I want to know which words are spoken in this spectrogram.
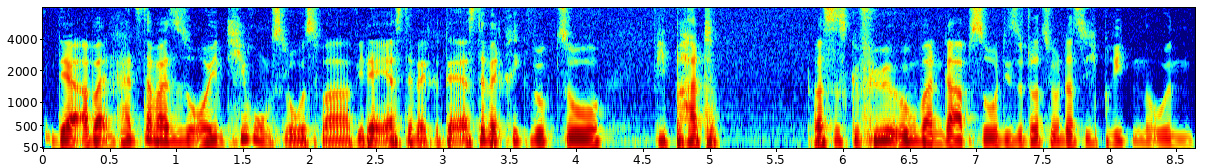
der aber in keinster Weise so orientierungslos war wie der Erste Weltkrieg. Der Erste Weltkrieg wirkt so wie Patt. Du hast das Gefühl, irgendwann gab es so die Situation, dass sich Briten und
